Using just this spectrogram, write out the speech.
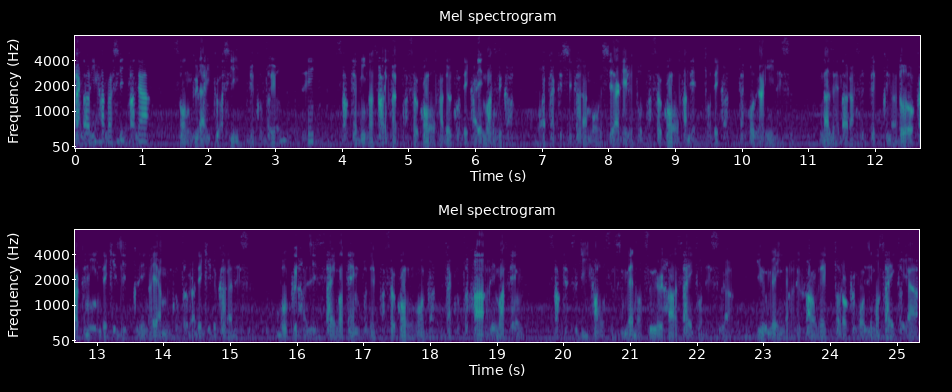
かなり話したな。そんぐらい詳しいってことよ。さて皆さんはパソコンはどこで買えますか？私から申し上げるとパソコンはネットで買った方がいいです。なぜならスペックなどを確認できじっくり悩むことができるからです。僕は実際の店舗でパソコンを買ったことはありません。さて次はおすすめの通販サイトですが、有名なアルファベット6文字のサイトや、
